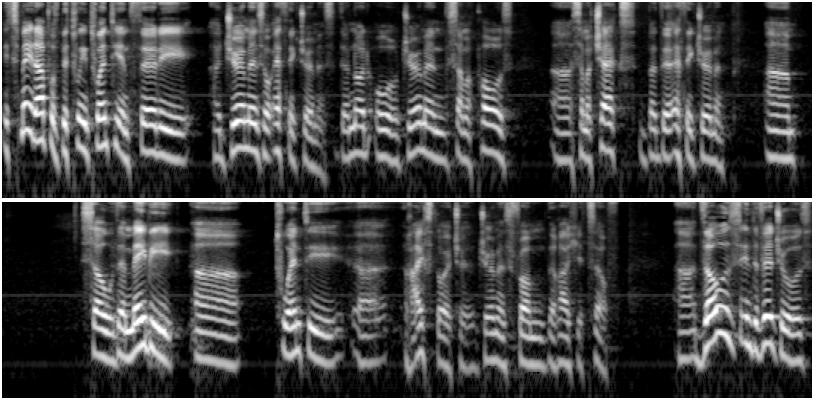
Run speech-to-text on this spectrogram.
It's made up of between 20 and 30 uh, Germans or ethnic Germans. They're not all German, some are Poles, uh, some are Czechs, but they're ethnic German. Um, so there may be uh, 20 uh, Reichsdeutsche, Germans from the Reich itself. Uh, those individuals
